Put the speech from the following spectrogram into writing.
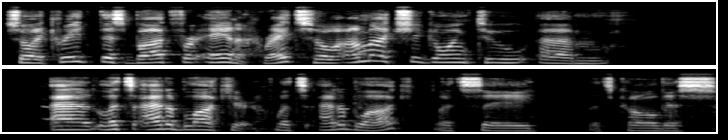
So I create this bot for Anna right? So I'm actually going to um add let's add a block here. Let's add a block. Let's say let's call this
